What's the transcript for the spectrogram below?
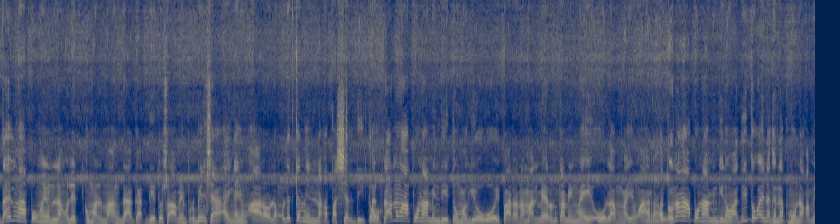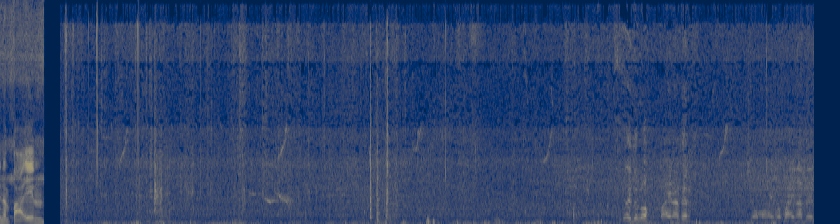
dahil nga po ngayon lang ulit kumalma ang dagat dito sa aming probinsya ay ngayong araw lang ulit kami nakapasyal dito. At plano nga po namin dito magyowoy para naman meron kaming may ulam ngayong araw. At una nga po namin ginawa dito ay naghanap muna kami ng pain. Ito idol oh, pain natin. Yung mga ipapain natin.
